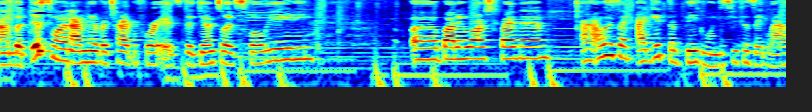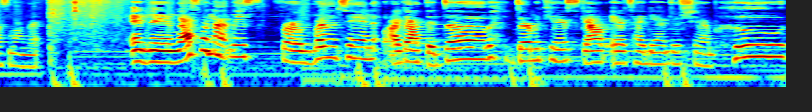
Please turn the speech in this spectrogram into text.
Um, but this one I've never tried before. It's the Gentle Exfoliating uh, body wash by them. I always like, I get the big one just because they last longer. And then last but not least, from Burlington, I got the Dove Dermacare Scalp Anti-Dandruff Shampoo.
